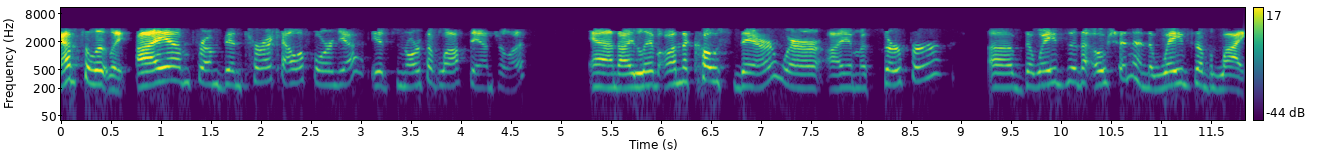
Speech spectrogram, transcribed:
Absolutely. I am from Ventura, California. It's north of Los Angeles and I live on the coast there where I am a surfer of the waves of the ocean and the waves of life.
